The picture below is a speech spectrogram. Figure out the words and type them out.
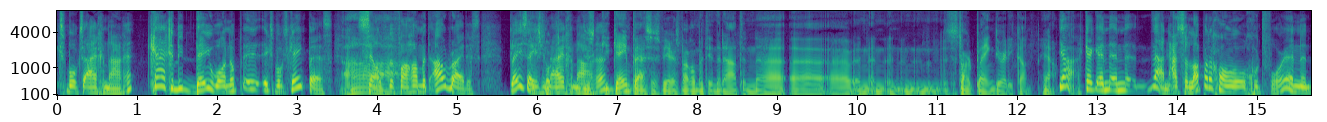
Xbox-eigenaren krijgen die day one op eh, Xbox Game Pass. Ah. Zelfde verhaal met Outriders. PlayStation-eigenaren... Dus Game Pass is weer eens waarom het inderdaad een, eh, eh, een, een, een, een start playing dirty kan. Ja. Ja, kijk, en, en ja, nou, ze lappen er gewoon goed voor. En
